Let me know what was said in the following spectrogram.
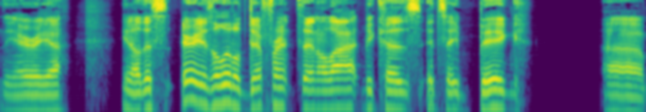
the area. You know, this area is a little different than a lot because it's a big uh,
